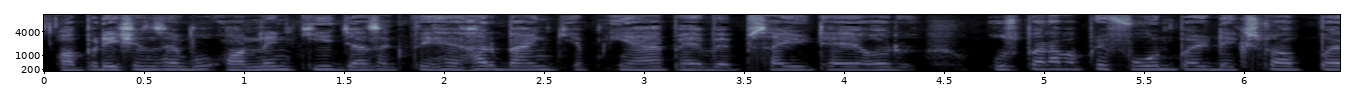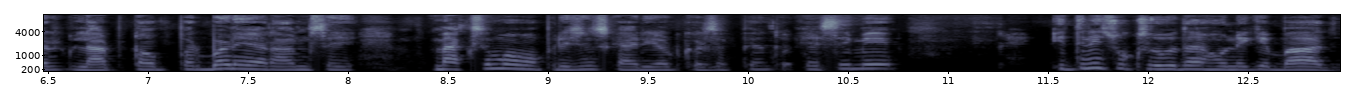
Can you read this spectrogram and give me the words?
ऑपरेशन हैं वो ऑनलाइन किए जा सकते हैं। हर बैंक की अपनी ऐप है वेबसाइट है और उस पर आप अपने फ़ोन पर डेस्कटॉप पर लैपटॉप पर बड़े आराम से मैक्सिमम ऑपरेशन कैरी आउट कर सकते हैं। तो ऐसे में इतनी सुख सुविधाएँ होने के बाद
